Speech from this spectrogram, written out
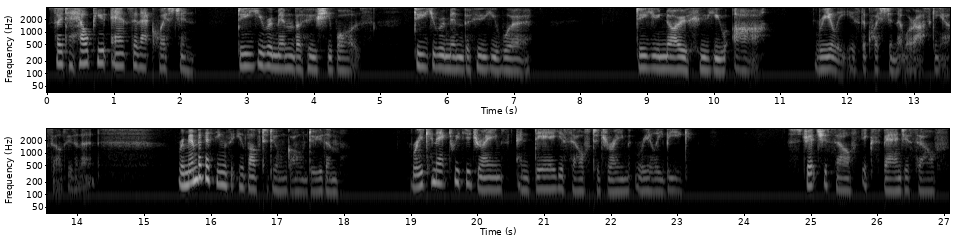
So, to help you answer that question, do you remember who she was? Do you remember who you were? Do you know who you are? Really, is the question that we're asking ourselves, isn't it? Remember the things that you love to do and go and do them. Reconnect with your dreams and dare yourself to dream really big. Stretch yourself, expand yourself,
